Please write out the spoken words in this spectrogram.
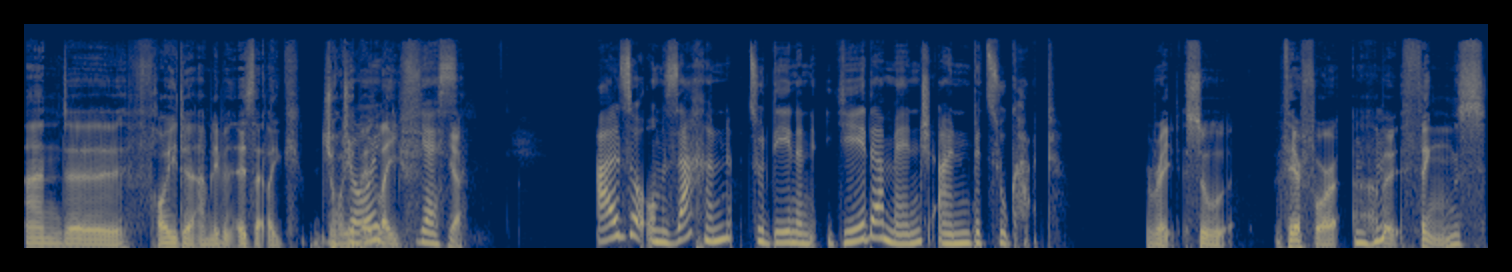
and uh, Freude am Leben. Is that like joy, Joy, about life? yes. Yeah. Also um Sachen, zu denen jeder Mensch einen Bezug hat. Right. So therefore, Mhm. about things,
